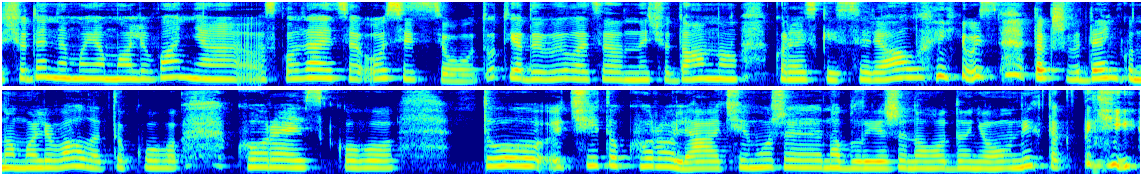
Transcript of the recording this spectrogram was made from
щоденне моє малювання складається ось із цього. Тут я дивилася нещодавно корейський серіал, і ось так швиденько намалювала такого корейського, то чи то короля, чи може наближеного до нього. У них так такі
